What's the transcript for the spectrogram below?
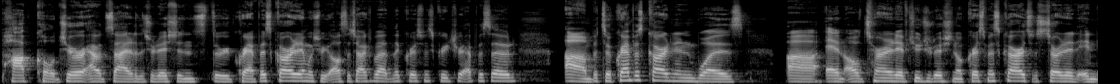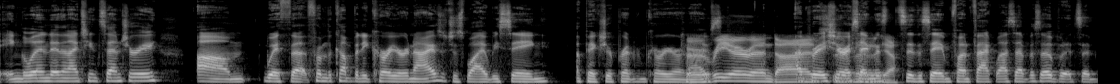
pop culture outside of the traditions through Krampuskarten, which we also talked about in the Christmas creature episode. Um, but so Krampuskarten was uh, an alternative to traditional Christmas cards, which started in England in the 19th century um, with uh, from the company Currier and Ives, which is why we sing a picture print from Currier and Ives. Career and I. I'm pretty sure I sang this Yeah. said the same fun fact last episode, but it's a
